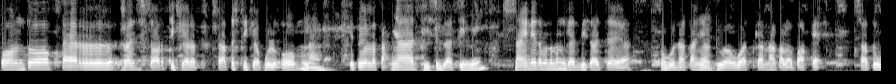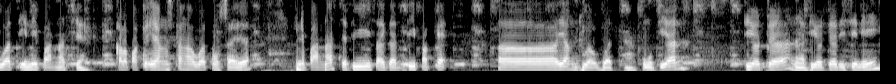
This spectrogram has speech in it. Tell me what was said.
untuk TR resistor 330 ohm. Nah, itu letaknya di sebelah sini. Nah, ini teman-teman ganti saja ya menggunakan yang 2 watt karena kalau pakai 1 watt ini panas ya. Kalau pakai yang setengah watt mau saya ini panas jadi saya ganti pakai eh, yang 2 watt. Nah, kemudian dioda. Nah, dioda di sini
